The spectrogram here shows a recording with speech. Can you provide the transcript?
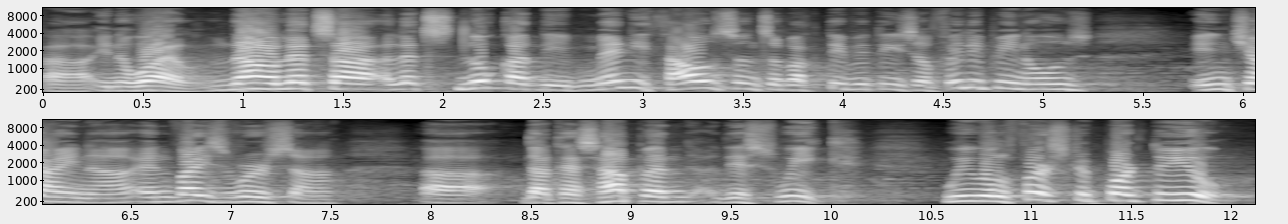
uh, in a while. Now, let's, uh, let's look at the many thousands of activities of Filipinos in China and vice versa uh, that has happened this week. We will first report to you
